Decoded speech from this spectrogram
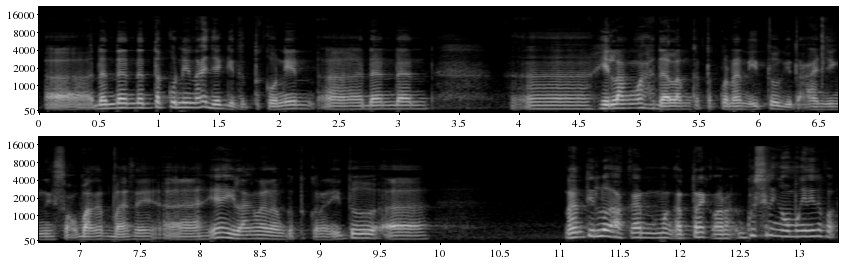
Uh, dan dan dan tekunin aja gitu tekunin uh, dan dan uh, hilanglah dalam ketekunan itu gitu. Anjing nih sok banget bahasanya. Uh, ya hilanglah dalam ketekunan itu uh, nanti lo akan mengattract orang gue sering ngomongin itu kok.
